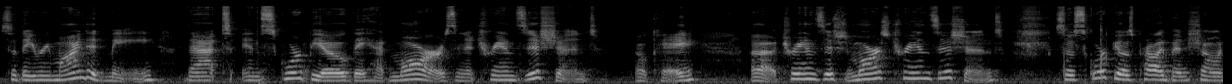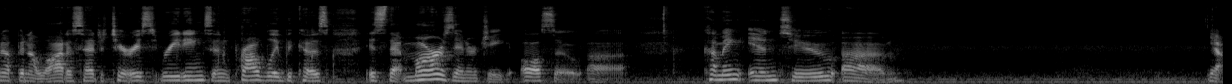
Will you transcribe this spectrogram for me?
so they reminded me that in Scorpio they had Mars and it transitioned. Okay, uh, transition, Mars transitioned. So Scorpio's probably been showing up in a lot of Sagittarius readings and probably because it's that Mars energy also uh, coming into um, yeah.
